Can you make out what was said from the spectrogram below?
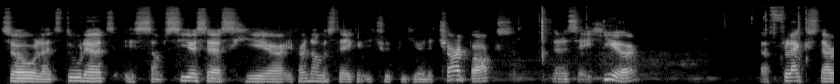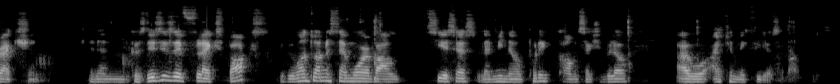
So let's do that, is some CSS here, if I'm not mistaken, it should be here in the chart box. Then I say here, a flex direction. And then because this is a flex box, if you want to understand more about CSS, let me know. Put it in comment section below. I will I can make videos about this.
